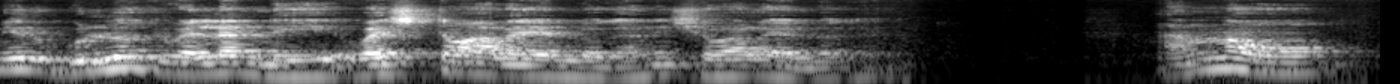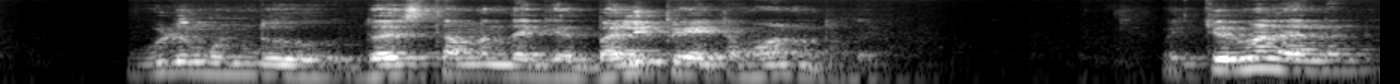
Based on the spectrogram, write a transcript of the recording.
మీరు గుళ్ళోకి వెళ్ళండి వైష్ణవాలయాల్లో కానీ శివాలయాల్లో కానీ అన్నం గుడి ముందు ధ్వజస్తంభం దగ్గర బలిపీఠం అని ఉంటుంది. మీరు తిరుమల వెళ్ళండి.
